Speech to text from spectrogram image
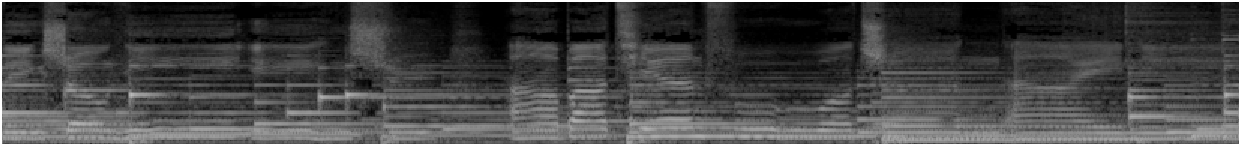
领受你应许，阿爸天父，我真你。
